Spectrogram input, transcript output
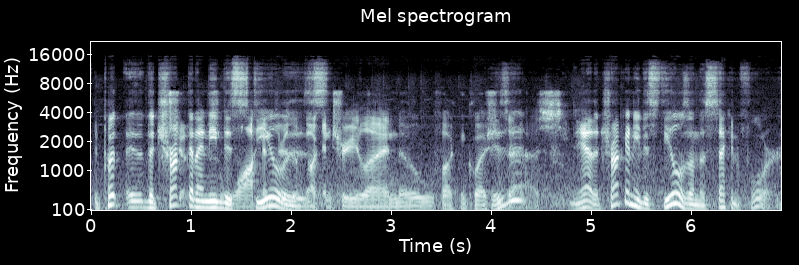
They put uh, the truck that I need to walking steal through is the fucking tree line. No fucking questions Is it? asked. yeah. The truck I need to steal is on the second floor.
